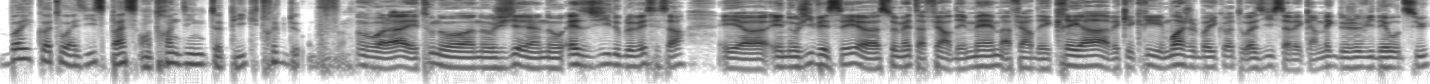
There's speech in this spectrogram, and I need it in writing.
boycott Oasis passe en trending topic, truc de ouf. Voilà, et tous nos, nos, SJW, c'est ça, et, euh, nos JVC se mettent à faire des mèmes, à faire des créas avec écrit Moi je boycotte Oasis avec un mec de jeux vidéo dessus.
